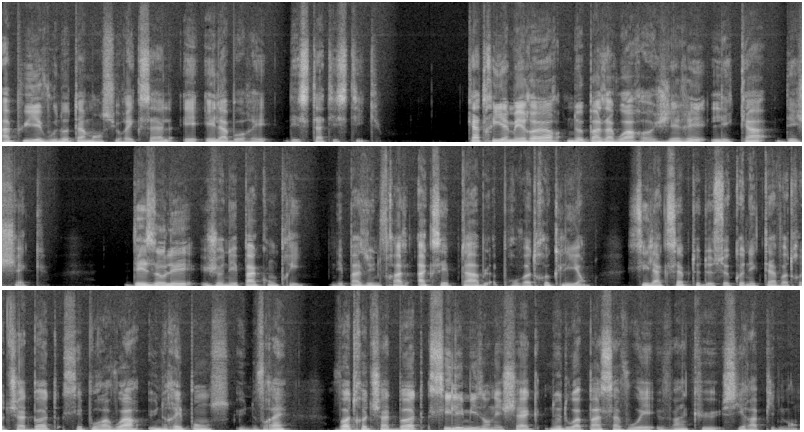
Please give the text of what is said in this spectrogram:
Appuyez-vous notamment sur Excel et élaborez des statistiques. Quatrième erreur, ne pas avoir géré les cas d'échec. Désolé, je n'ai pas compris n'est pas une phrase acceptable pour votre client. S'il accepte de se connecter à votre chatbot, c'est pour avoir une réponse, une vraie. Votre chatbot, s'il est mis en échec, ne doit pas s'avouer vaincu si rapidement.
